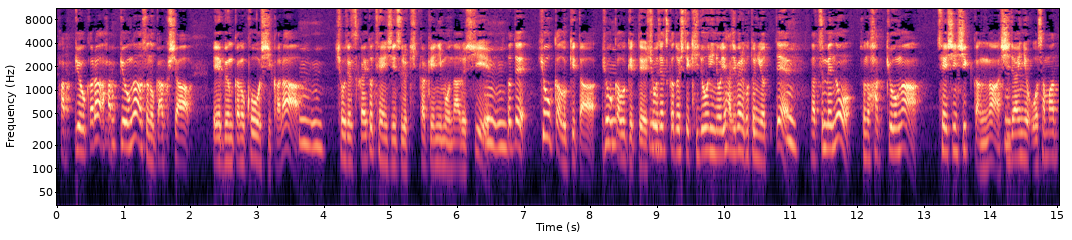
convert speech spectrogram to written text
発表から、発表がその学者、英文化の講師から小説家へと転身するきっかけにもなるし、だって評価を受けた、評価を受けて小説家として軌道に乗り始めることによって、夏目のその発狂が、精神疾患が次第に収まっ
